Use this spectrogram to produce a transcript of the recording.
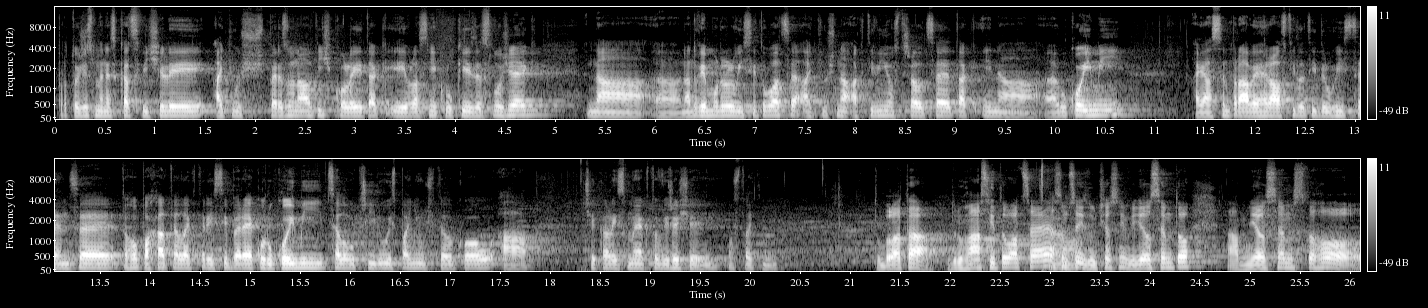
protože jsme dneska cvičili ať už personál té školy, tak i vlastně kluky ze složek na, na dvě modelové situace, ať už na aktivního střelce, tak i na rukojmí. A já jsem právě hrál v této druhé scénce toho pachatele, který si bere jako rukojmí celou třídu i s paní učitelkou a čekali jsme, jak to vyřeší ostatní. To byla ta druhá situace, já jsem se ji zúčastnil, viděl jsem to a měl jsem z toho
